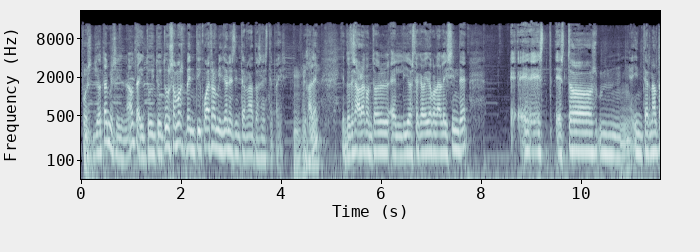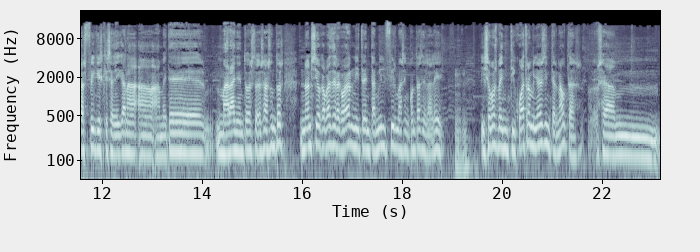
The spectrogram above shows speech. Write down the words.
Pues yo también soy internauta. Y tú, y tú, y tú. Somos 24 millones de internautas en este país. ¿Vale? Entonces ahora con todo el, el lío este que ha habido con la ley Sinde, eh, est- estos mm, internautas frikis que se dedican a, a- a meter maraña en todos estos asuntos no han sido capaces de recaudar ni 30.000 firmas en contra de la ley. Y somos 24 millones de internautas. O sea, mm,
